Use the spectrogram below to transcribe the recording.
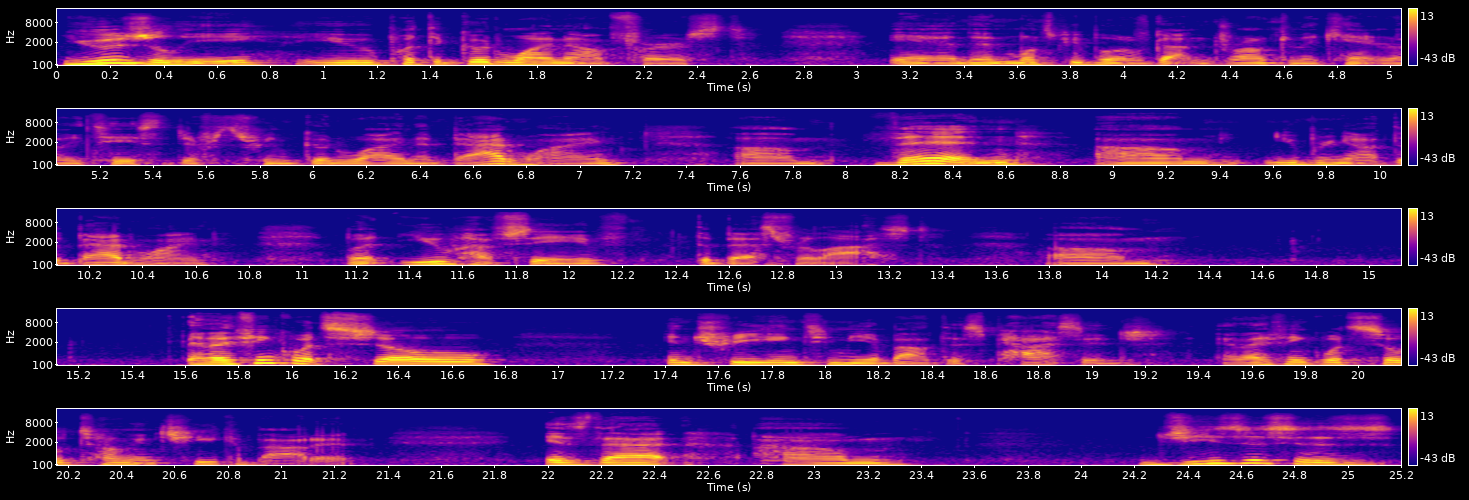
usually you put the good wine out first and then once people have gotten drunk and they can't really taste the difference between good wine and bad wine, um, then um, you bring out the bad wine. But you have saved the best for last. Um, and I think what's so intriguing to me about this passage, and I think what's so tongue in cheek about it, is that um, Jesus is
